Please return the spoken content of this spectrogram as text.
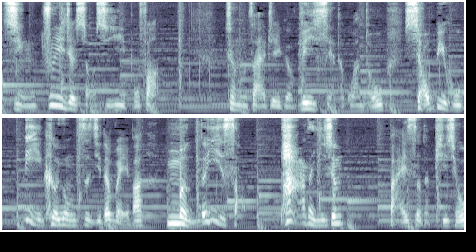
紧追着小蜥蜴不放。正在这个危险的关头，小壁虎立刻用自己的尾巴猛地一扫，啪的一声，白色的皮球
